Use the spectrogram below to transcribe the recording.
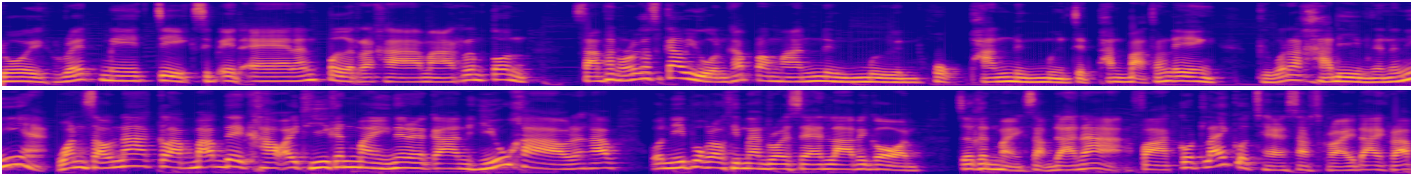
โดย Red Magic 11 Air นั้นเปิดราคามาเริ่มต้น 3,699หยวนครับประมาณ 16,000-17,000 บาทเท่านั้นเอง ถือว่าราคาดีเหมือนกันนะเนี่ย วันเสาร์หน้ากลับมาอัปเดตข่าวไอทีกันใหม่ในรายการหิวข่าวนะครับ วันนี้พวกเราทีมงานรอยแซนลาไปก่อน เจอกันใหม่สัปดาห์หน้า ฝากกดไลค์กดแชร์ Subscribe ได้ครับ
